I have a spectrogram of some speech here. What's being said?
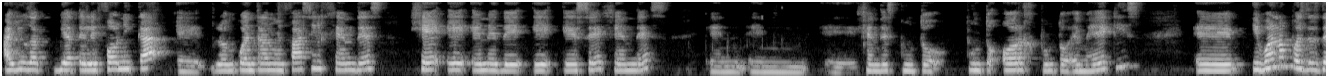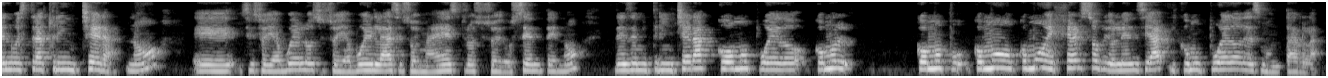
ayuda vía telefónica. lo encuentran muy fácil, Gendes, G-E-N-D-E-S, Gendes, en, en gendes.org.mx. y bueno, pues desde nuestra trinchera, ¿no? si soy abuelo, si soy abuela, si soy maestro, si soy docente, ¿no? Desde mi trinchera cómo puedo, cómo, cómo, cómo, cómo ejerzo violencia y cómo puedo desmontarla.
